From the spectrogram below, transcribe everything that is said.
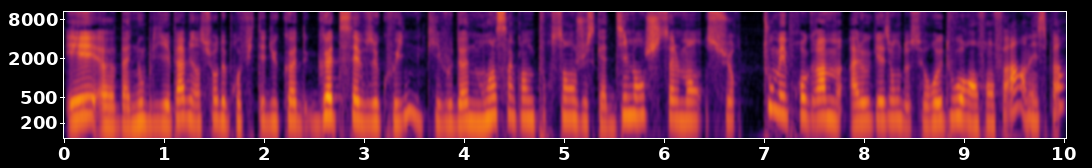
Et bah, n'oubliez pas bien sûr de profiter du code God Save the Queen qui vous donne moins 50% jusqu'à dimanche seulement sur tous mes programmes à l'occasion de ce retour en fanfare, n'est-ce pas?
